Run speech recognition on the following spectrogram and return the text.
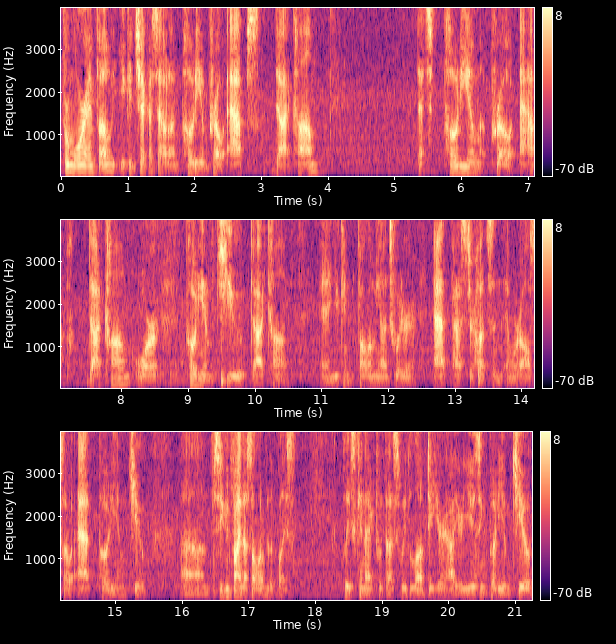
For more info, you can check us out on podiumproapps.com. That's podiumproapp.com or podiumcue.com. And you can follow me on Twitter at Pastor Hudson, and we're also at PodiumCue. Um, so you can find us all over the place. Please connect with us. We'd love to hear how you're using Podium Cue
